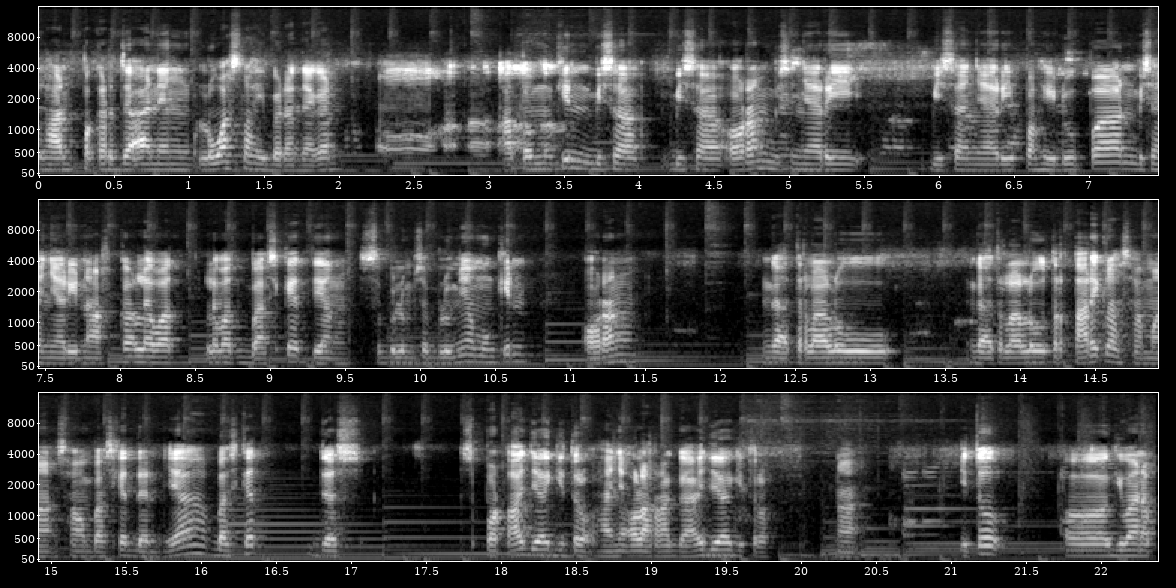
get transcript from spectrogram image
lahan pekerjaan yang luas lah ibaratnya kan. Oh, atau mungkin bisa bisa orang bisa nyari bisa nyari penghidupan bisa nyari nafkah lewat lewat basket yang sebelum sebelumnya mungkin orang nggak terlalu nggak terlalu tertarik lah sama sama basket. Dan ya basket just sport aja gitu loh. Hanya olahraga aja gitu loh. Nah itu eh, gimana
